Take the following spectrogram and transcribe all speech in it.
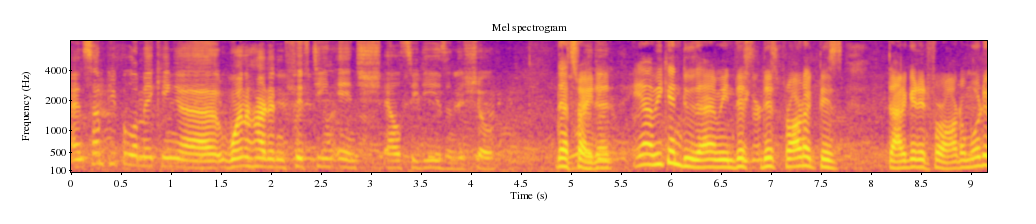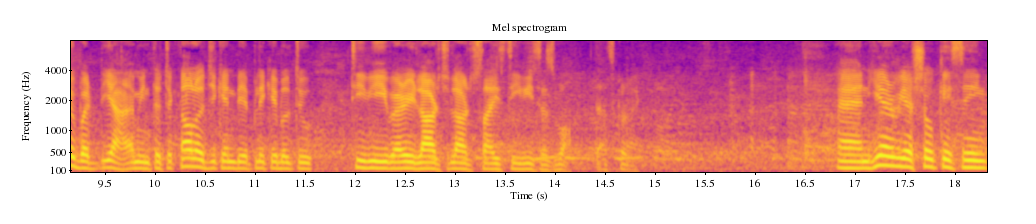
And some people are making uh, 115 inch LCDs in this show. That's You right. wanna yeah, we can do that. I mean, this Bigger? this product is targeted for automotive, but yeah, I mean, the technology can be applicable to TV, very large, large size TVs as well. That's correct. And here we are showcasing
